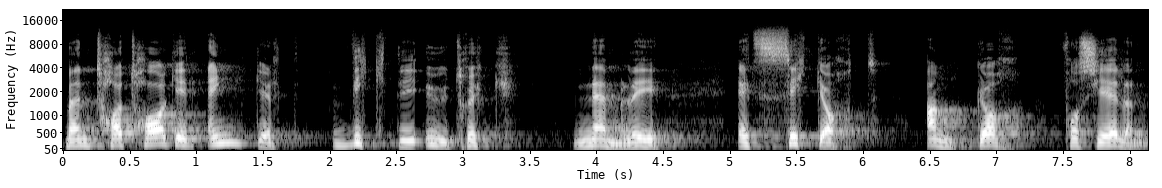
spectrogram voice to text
Men ta tak i et enkelt, viktig uttrykk, nemlig et sikkert anker for sjelen.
